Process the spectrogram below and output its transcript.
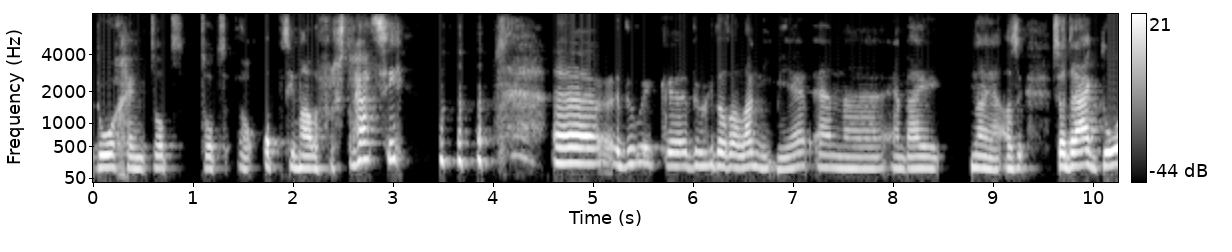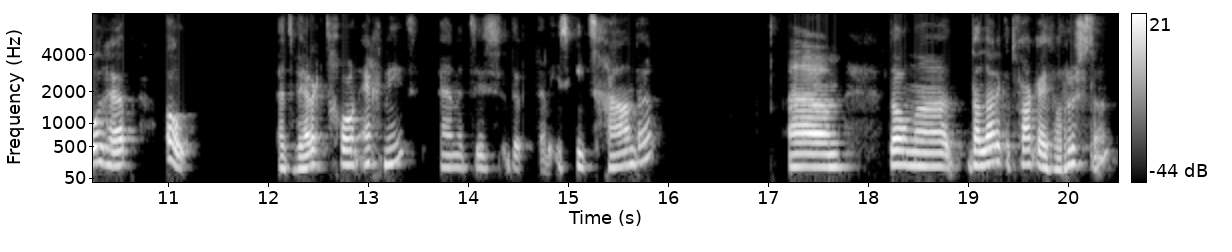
doorging tot, tot optimale frustratie, doe, ik, doe ik dat al lang niet meer. En, en bij, nou ja, als ik, zodra ik door heb, oh, het werkt gewoon echt niet. En het is, er, er is iets gaande. Um, dan, dan laat ik het vaak even rusten.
